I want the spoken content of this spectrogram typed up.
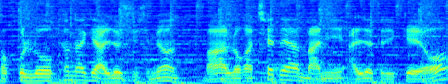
댓글로 편하게 알려주시면 마을로가 최대한 많이 알려드릴게요.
